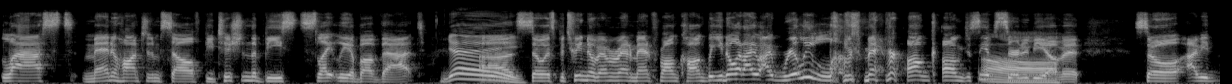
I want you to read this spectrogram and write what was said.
last, Man Who Haunted Himself, Beautician the Beast slightly above that. Yay! Uh, so it's between November Man and Man from Hong Kong. But you know what? I, I really loved Man from Hong Kong, just the absurdity Aw. of it. So I mean,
